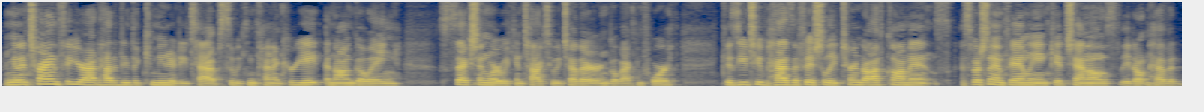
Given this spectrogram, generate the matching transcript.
I'm going to try and figure out how to do the community tab so we can kind of create an ongoing section where we can talk to each other and go back and forth because YouTube has officially turned off comments, especially on family and kid channels. They don't have a,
